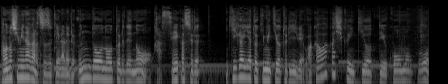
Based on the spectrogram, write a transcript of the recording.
楽しみながら続けられる運動脳トレで脳を活性化する。生きがいやときめきを取り入れ若々しく生きようっていう項目を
